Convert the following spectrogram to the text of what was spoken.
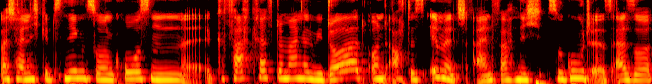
wahrscheinlich gibt es nirgends so einen großen äh, Fachkräftemangel wie dort und auch das Image einfach nicht so gut ist. Also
